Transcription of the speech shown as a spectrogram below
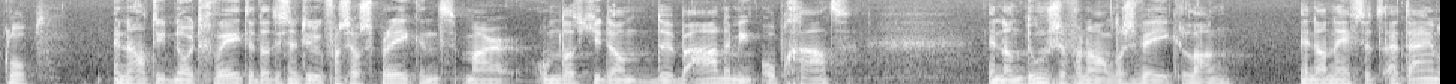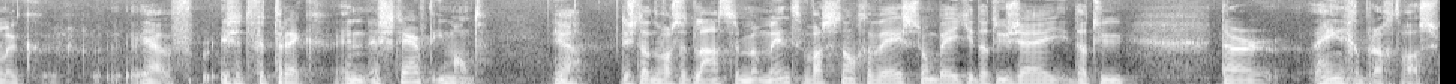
Klopt. En dan had u het nooit geweten. Dat is natuurlijk vanzelfsprekend. Maar omdat je dan de beademing opgaat. En dan doen ze van alles wekenlang. En dan heeft het uiteindelijk. Ja, is het vertrek. En, en sterft iemand. Ja. Dus dat was het laatste moment. Was het dan geweest zo'n beetje dat u zei dat u daarheen gebracht was?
